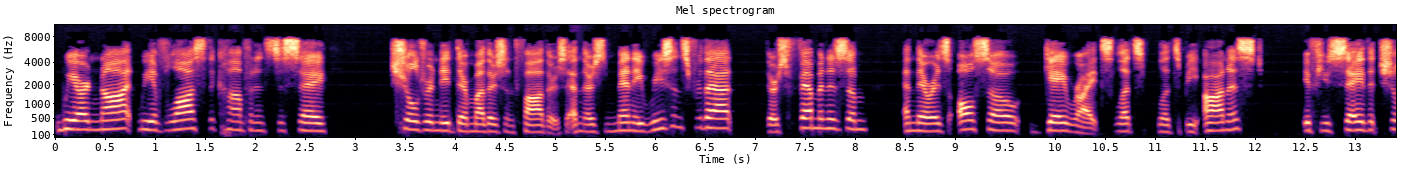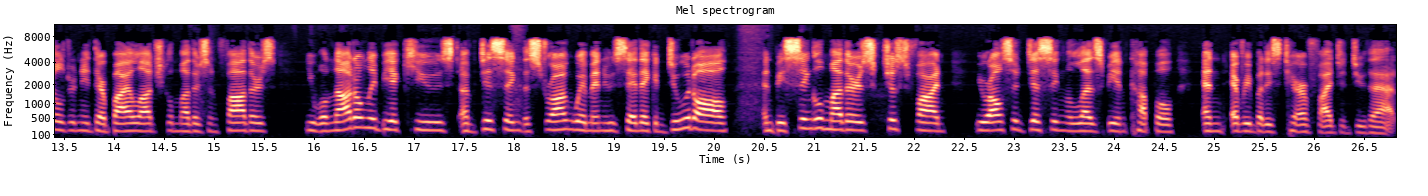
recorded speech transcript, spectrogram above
We are not we have lost the confidence to say children need their mothers and fathers and there's many reasons for that. There's feminism and there is also gay rights. Let's let's be honest. If you say that children need their biological mothers and fathers you will not only be accused of dissing the strong women who say they can do it all and be single mothers just fine you're also dissing the lesbian couple and everybody's terrified to do that.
